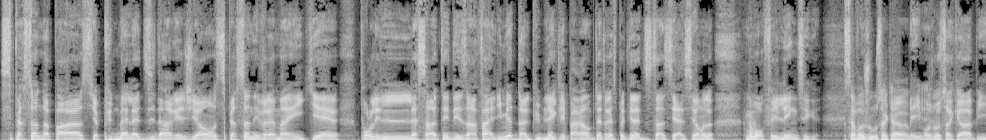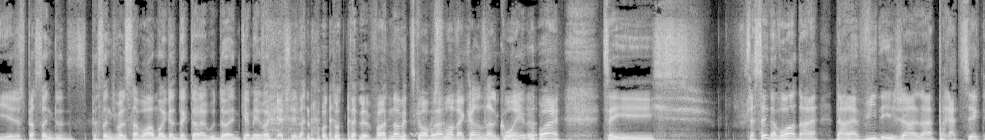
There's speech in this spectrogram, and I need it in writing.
Si personne n'a peur, s'il n'y a plus de maladie dans la région, si personne est vraiment inquiet pour la santé des enfants, à la limite dans le public, les parents vont peut-être respecter la distanciation. Là. Moi, mon feeling, c'est que ça va jouer au soccer. Ben, ils vont jouer au soccer, puis il y a juste personne, personne qui va le savoir. Moi, que le docteur Arruda a une caméra cachée dans le poteau de téléphone. Non, mais tu comprends? en vacances dans le coin. Là. ouais. Tu sais j'essaie de voir dans, dans la vie des gens, dans la pratique,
